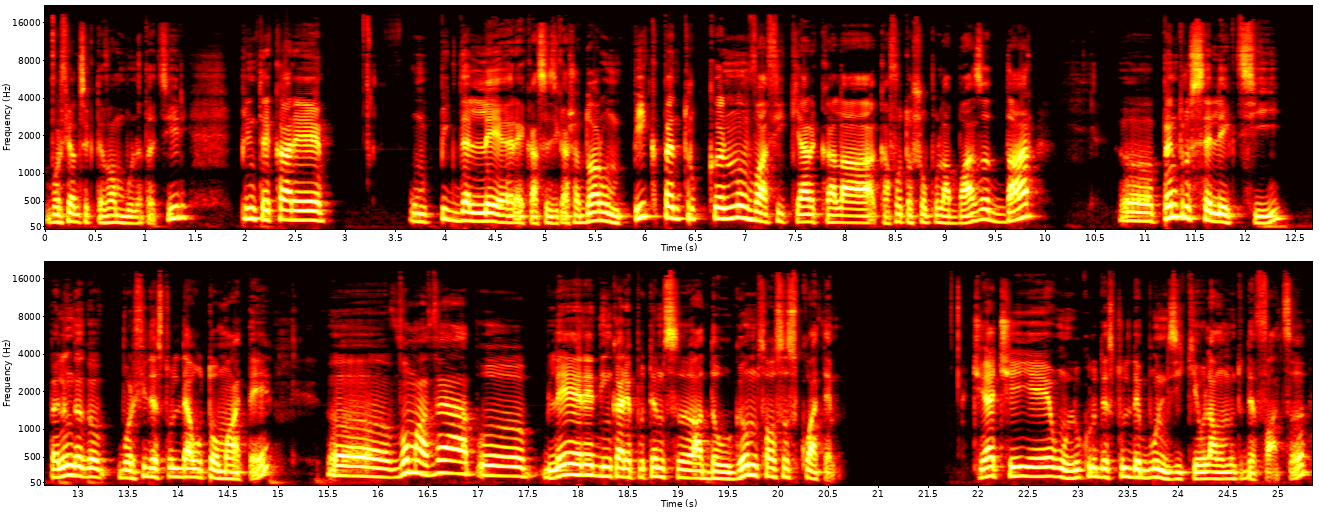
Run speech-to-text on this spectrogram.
vor fi aduse câteva îmbunătățiri, printre care un pic de leere, ca să zic așa, doar un pic, pentru că nu va fi chiar ca, la, ca Photoshop-ul la bază, dar uh, pentru selecții, pe lângă că vor fi destul de automate, uh, vom avea uh, leere din care putem să adăugăm sau să scoatem. Ceea ce e un lucru destul de bun, zic eu, la momentul de față,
